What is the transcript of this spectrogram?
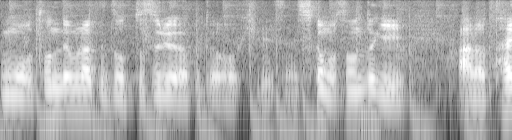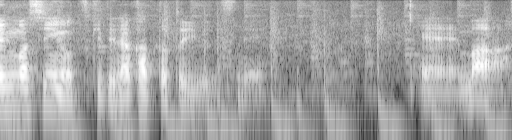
うもうとんでもなくゾッとするようなことが起きてですね。しかもその時あのタイムマシンをつけてなかったというですね、えー、まあ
